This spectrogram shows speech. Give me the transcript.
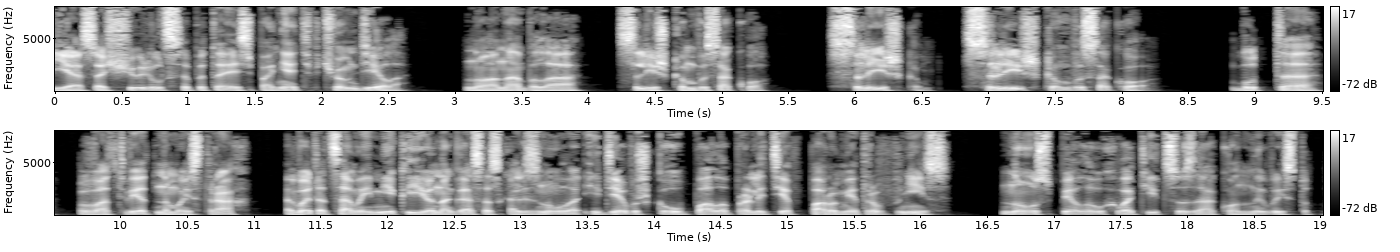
Я сощурился, пытаясь понять, в чем дело, но она была слишком высоко. Слишком, слишком высоко. Будто в ответ на мой страх в этот самый миг ее нога соскользнула, и девушка упала, пролетев пару метров вниз, но успела ухватиться за оконный выступ.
